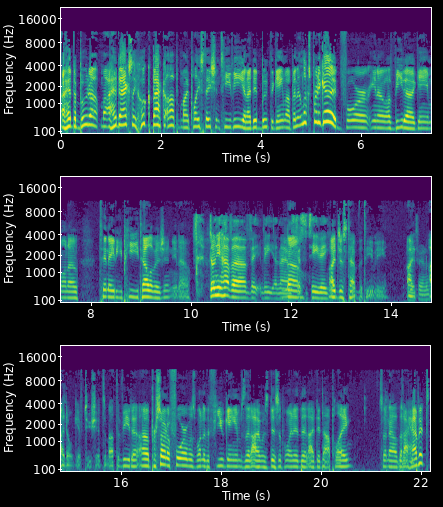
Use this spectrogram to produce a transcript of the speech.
I had to boot up. My, I had to actually hook back up my PlayStation TV, and I did boot the game up, and it looks pretty good for you know a Vita game on a 1080p television. You know, Don't you have a V- Vita now? No. It's just a TV. I just have the TV. I I don't give two shits about the Vita. Uh, Persona 4 was one of the few games that I was disappointed that I did not play. So now that I have it,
